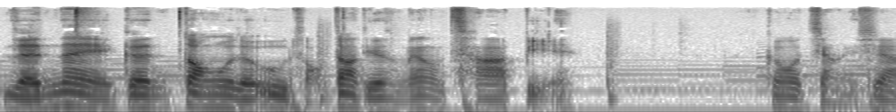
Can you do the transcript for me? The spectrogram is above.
人类跟动物的物种到底有什么样的差别？跟我讲一下，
